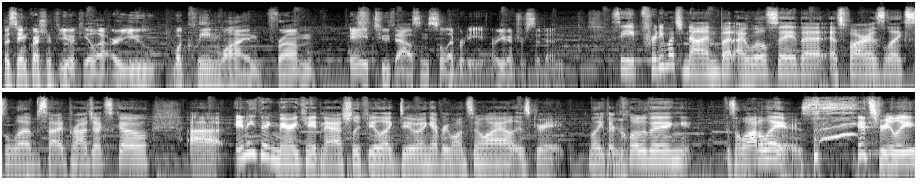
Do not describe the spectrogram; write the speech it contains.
But same question for you, Akila. Are you what clean wine from a 2000 celebrity are you interested in? See, pretty much none, but I will say that as far as like celeb side projects go, uh, anything Mary Kate and Ashley feel like doing every once in a while is great. Like their clothing is a lot of layers. it's really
